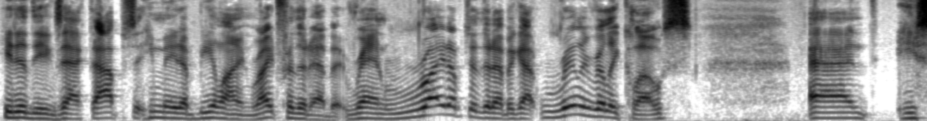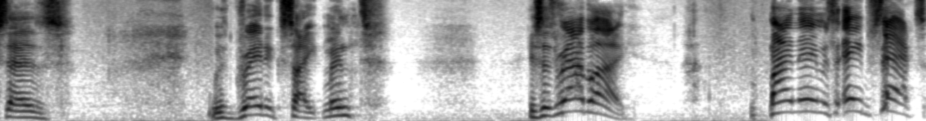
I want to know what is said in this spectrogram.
He did the exact opposite. He made a beeline right for the Rebbe, ran right up to the Rebbe, got really, really close, and he says, with great excitement, he says, Rabbi, my name is Abe Sachs.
